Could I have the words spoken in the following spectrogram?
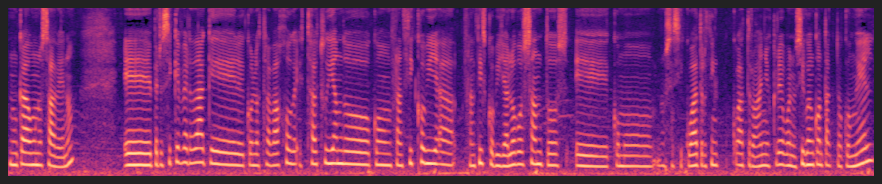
Nunca uno sabe, ¿no? Eh, pero sí que es verdad que con los trabajos, he estado estudiando con Francisco, Villa, Francisco Villalobos Santos eh, como, no sé si cuatro, cinco, cuatro años creo, bueno, sigo en contacto con él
